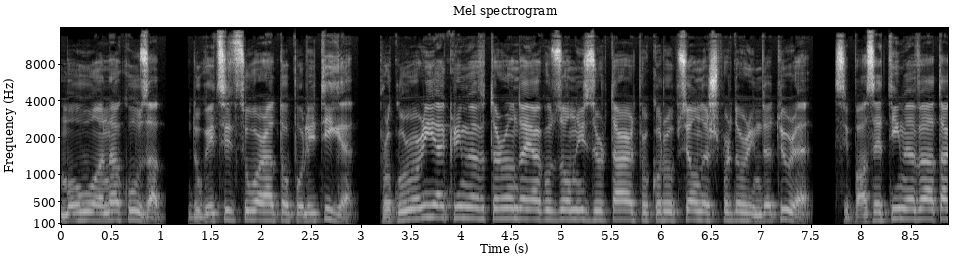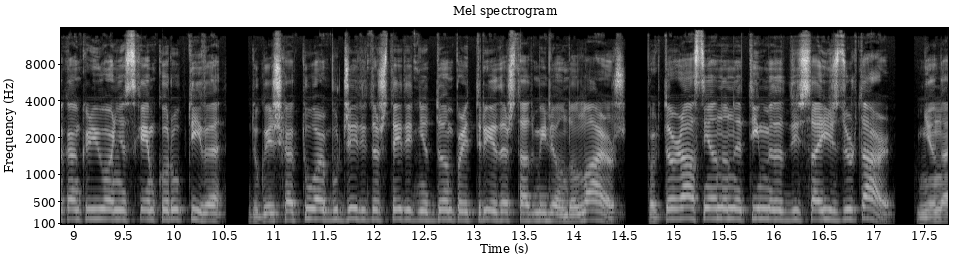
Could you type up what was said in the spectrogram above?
mohuan akuzat, duke i cilësuar ato politike. Prokuroria e Krimeve të Rënda i akuzon ish-zyrtarët për korrupsion dhe shpërdorim detyre. Sipas hetimeve, ata kanë krijuar një skemë korruptive, duke i shkaktuar buxhetit të shtetit një dëm prej tridhjetë e shtatë milionë dollarësh. Për këtë rast janë nën hetim edhe disa ish-zyrtarë. Një nga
